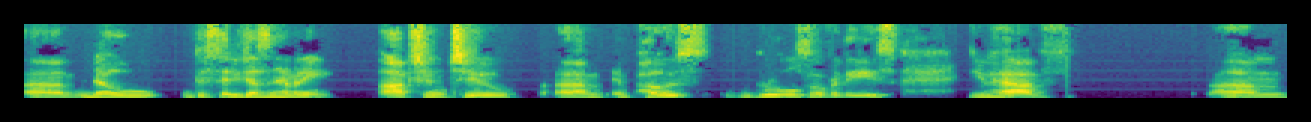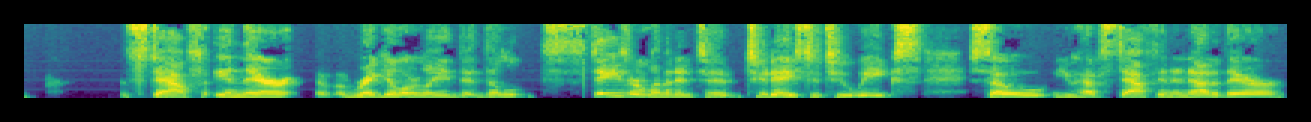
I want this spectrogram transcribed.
um, no the city doesn't have any option to um, impose rules over these you have um, staff in there regularly. The, the, stays are limited to two days to two weeks. So you have staff in and out of there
